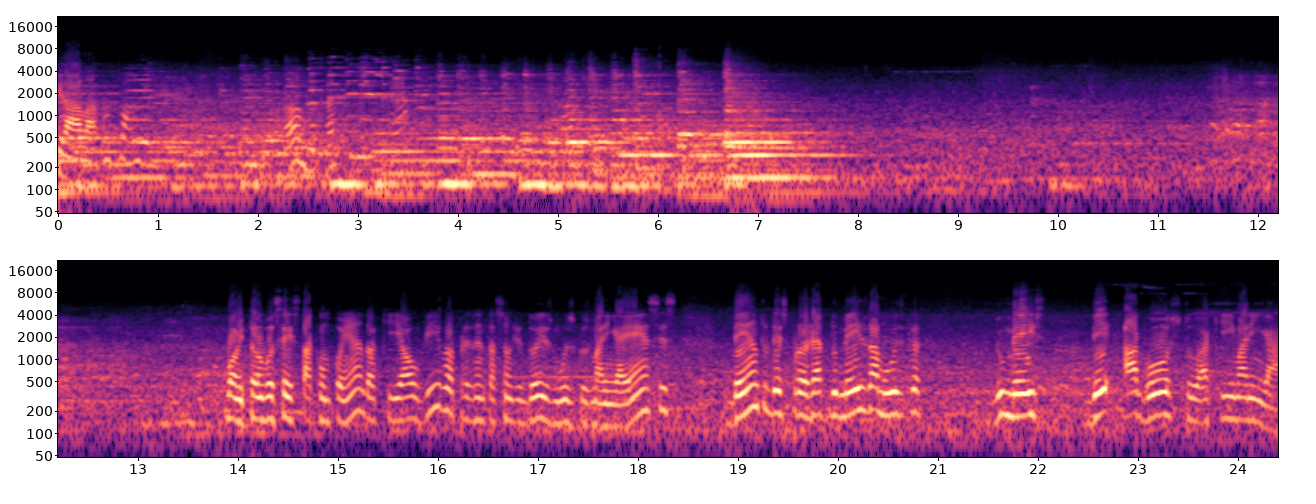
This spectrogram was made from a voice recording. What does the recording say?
Tirar lá? Ambos, né? Bom, então você está acompanhando aqui ao vivo a apresentação de dois músicos maringaenses dentro desse projeto do mês da música do mês de agosto aqui em Maringá.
